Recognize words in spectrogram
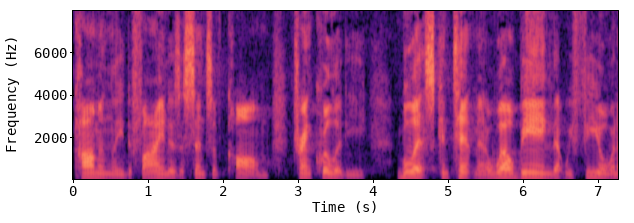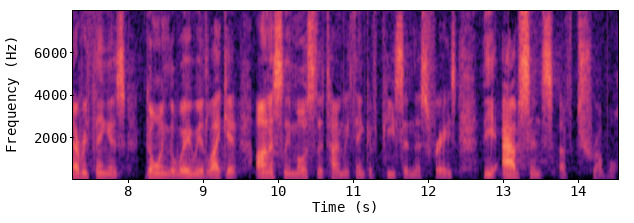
commonly defined as a sense of calm, tranquility, bliss, contentment, a well being that we feel when everything is going the way we'd like it. Honestly, most of the time we think of peace in this phrase the absence of trouble.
